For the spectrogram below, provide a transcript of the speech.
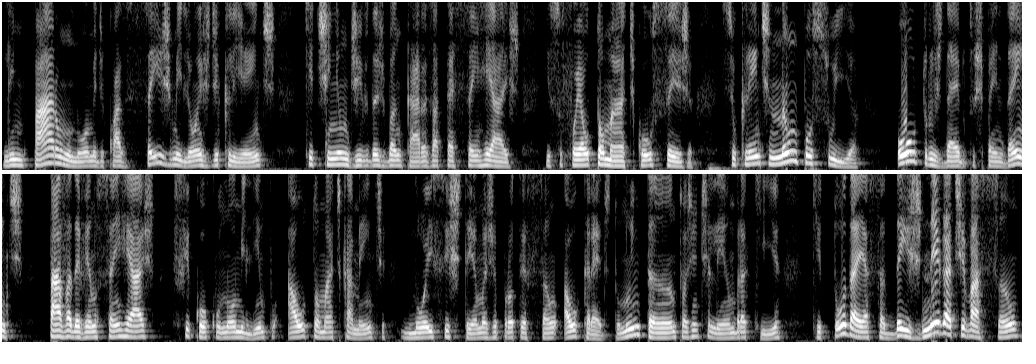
limparam o nome de quase 6 milhões de clientes que tinham dívidas bancárias até 100 reais. Isso foi automático, ou seja, se o cliente não possuía outros débitos pendentes, estava devendo 100 reais, ficou com o nome limpo automaticamente nos sistemas de proteção ao crédito. No entanto, a gente lembra aqui que toda essa desnegativação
